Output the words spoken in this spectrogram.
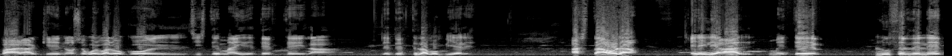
para que no se vuelva loco el sistema y detecte la, detecte la bombilla LED. Hasta ahora era ilegal meter luces de LED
